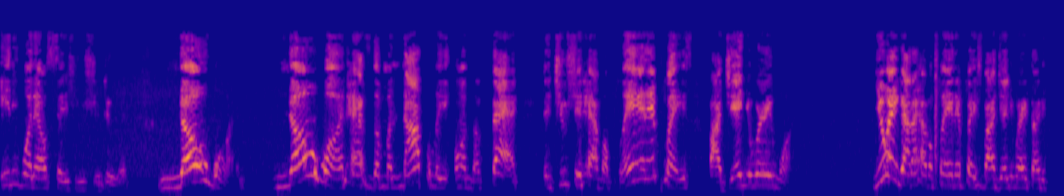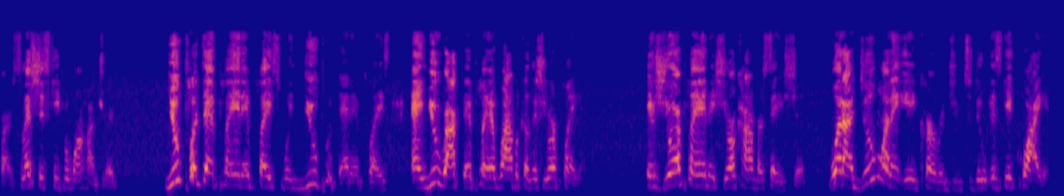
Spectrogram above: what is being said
anyone else says you should do it. No one, no one has the monopoly on the fact that you should have a plan in place by January 1. You ain't got to have a plan in place by January 31st. Let's just keep it 100. You put that plan in place when you put that in place, and you rock that plan. Why? Because it's your plan. It's your plan, it's your conversation. What I do want to encourage you to do is get quiet.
